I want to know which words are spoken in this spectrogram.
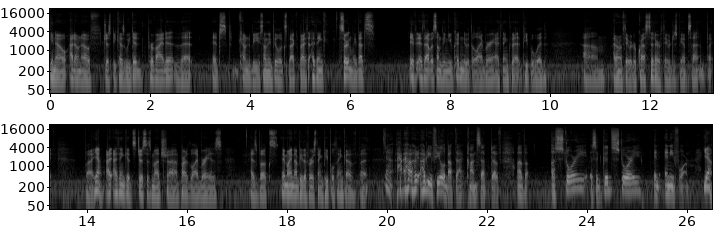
you know, I don't know if just because we did provide it that it's come to be something people expect, but I, th- I think certainly that's, if, if that was something you couldn't do at the library, I think that people would, um, I don't know if they would request it or if they would just be upset, but, but yeah, I, I think it's just as much uh, part of the library as, as books. It might not be the first thing people think of, but Yeah. How, how, do you feel about that concept of of a story is a good story in any form? Yeah,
